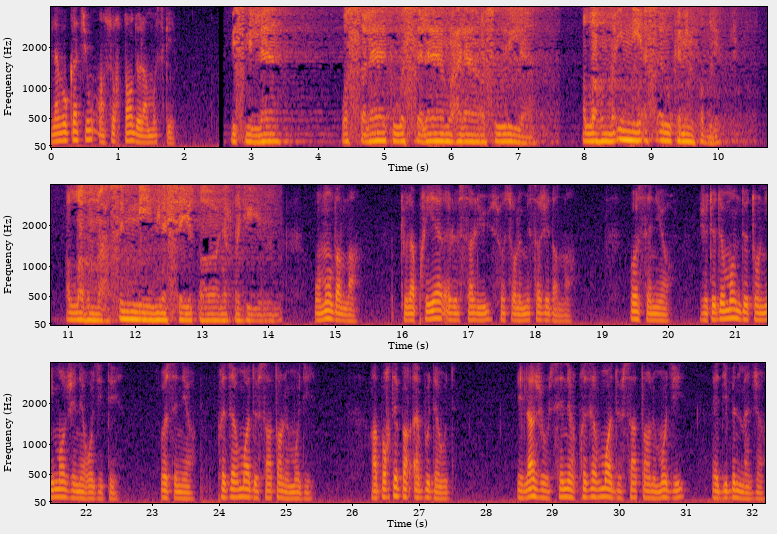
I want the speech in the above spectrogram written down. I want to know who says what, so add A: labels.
A: L'invocation en sortant de la mosquée.
B: Bismillah, ala. Allahumma inni as'aluka min fadlik. Allahumma asimni min ash-shaytan ar-rajim.
A: Au nom d'Allah, que la prière et le salut soient sur le messager d'Allah. Ô Seigneur, je te demande de ton immense générosité. Ô Seigneur, préserve-moi de Satan le maudit. Rapporté par Abu Daoud. Et l'ajout Seigneur, préserve-moi de Satan le maudit est d'Ibn Majah.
